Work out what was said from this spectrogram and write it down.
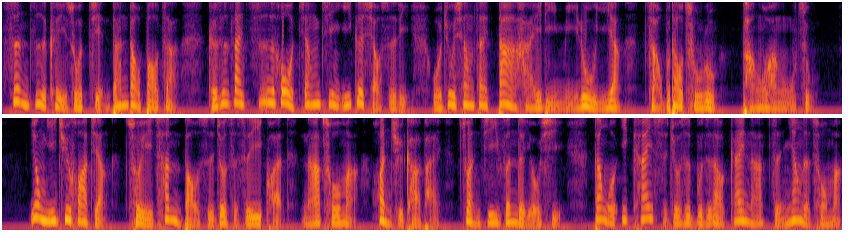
甚至可以说简单到爆炸。可是，在之后将近一个小时里，我就像在大海里迷路一样，找不到出路，彷徨无助。用一句话讲，璀璨宝石就只是一款拿筹码换取卡牌赚积分的游戏。但我一开始就是不知道该拿怎样的筹码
